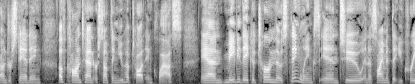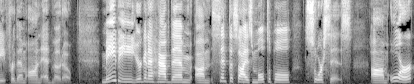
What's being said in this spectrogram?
understanding of content or something you have taught in class and maybe they could turn those thing links into an assignment that you create for them on Edmodo. Maybe you're going to have them um, synthesize multiple sources um, or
